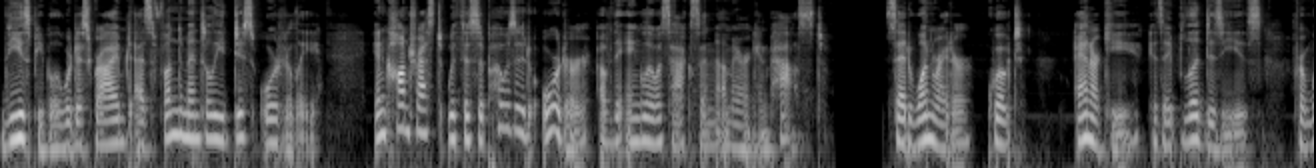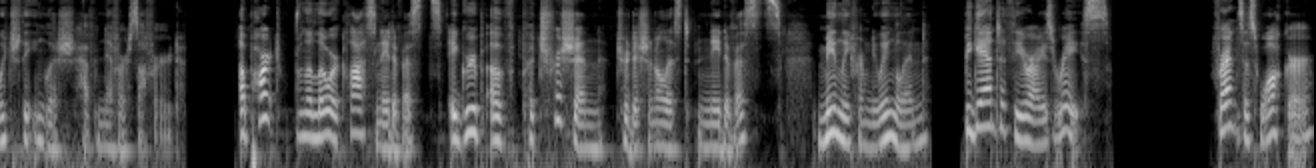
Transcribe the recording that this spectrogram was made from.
These people were described as fundamentally disorderly, in contrast with the supposed order of the Anglo Saxon American past. Said one writer, quote, Anarchy is a blood disease from which the English have never suffered. Apart from the lower class nativists, a group of patrician traditionalist nativists, mainly from New England, began to theorize race. Francis Walker,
